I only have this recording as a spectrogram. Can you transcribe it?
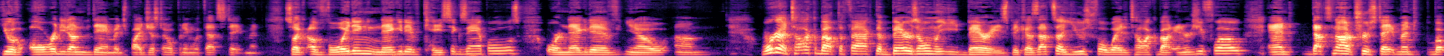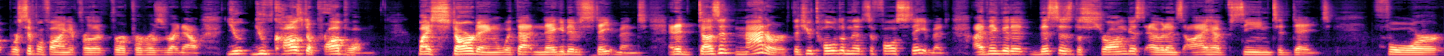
You have already done the damage by just opening with that statement. So like avoiding negative case examples or negative, you know, um, we're going to talk about the fact that bears only eat berries because that's a useful way to talk about energy flow. And that's not a true statement but we're simplifying it for the for purposes right now. You you've caused a problem by starting with that negative statement and it doesn't matter that you told them that it's a false statement. I think that it, this is the strongest evidence i have seen to date for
